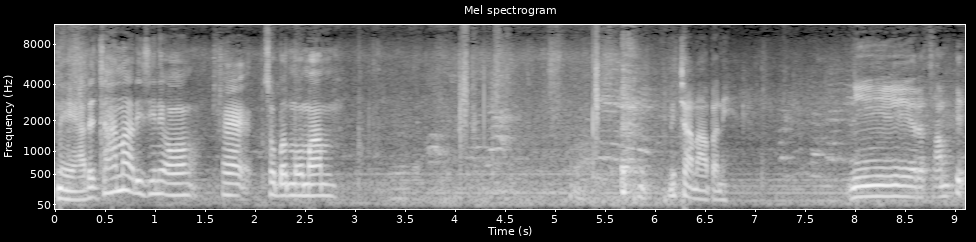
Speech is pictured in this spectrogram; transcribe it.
Nih ada cana di sini om. Eh sobat momam. Ini cana apa nih? Ini red sampit.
